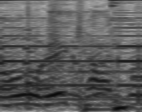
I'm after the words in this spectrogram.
ও হে ঠাকুর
